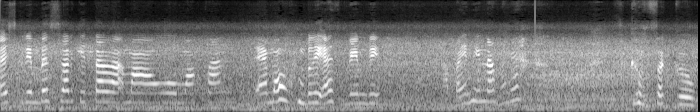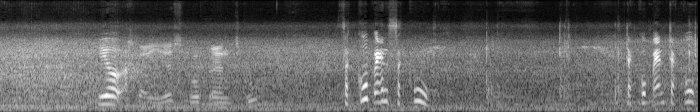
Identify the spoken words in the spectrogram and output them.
es krim besar kita lah mau makan. Eh mau beli es krim di apa ini namanya? Sekup sekup yuk iya, scoop and scoop. sekup and sekup. Cekup and cekup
